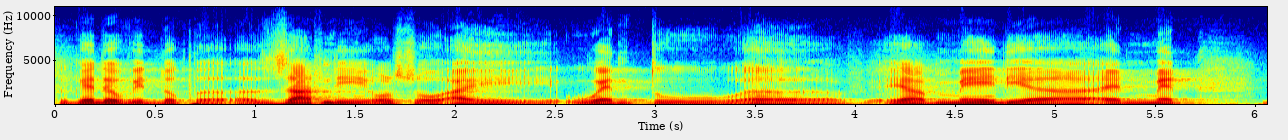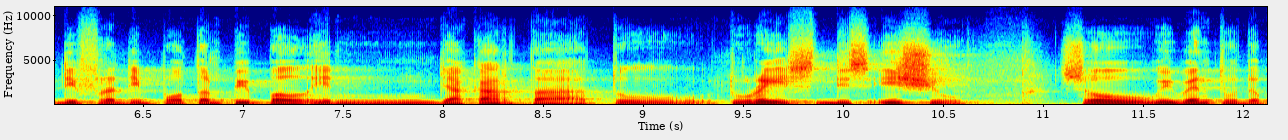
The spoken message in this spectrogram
together with Dr. Zarni also I went to uh, yeah media and met different important people in Jakarta to to raise this issue so we went to the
